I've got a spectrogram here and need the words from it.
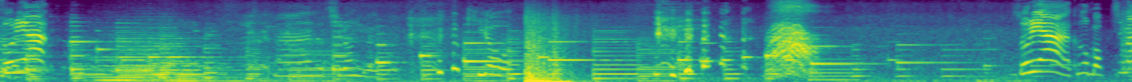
소리야. 아, 저 지렁이가 귀여워. 소리야, 그거 먹지 마.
